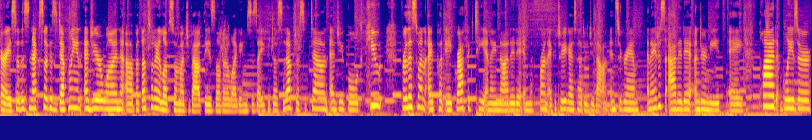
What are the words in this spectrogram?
Alright, so this next look is definitely an edgier one, uh, but that's what I love so much about these leather leggings is that you could dress it up, dress it down, edgy, bold, cute. For this one, I put a graphic tee and I knotted it in the front. I could show you guys how to do that on Instagram. And I just added it underneath a plaid blazer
